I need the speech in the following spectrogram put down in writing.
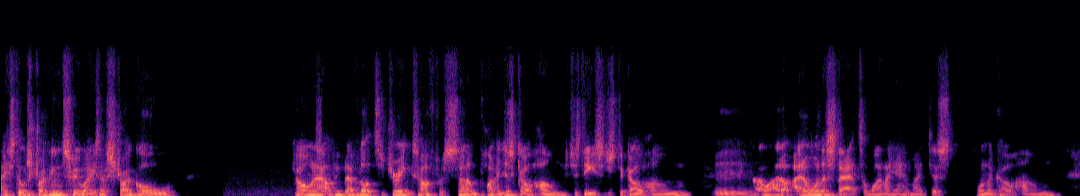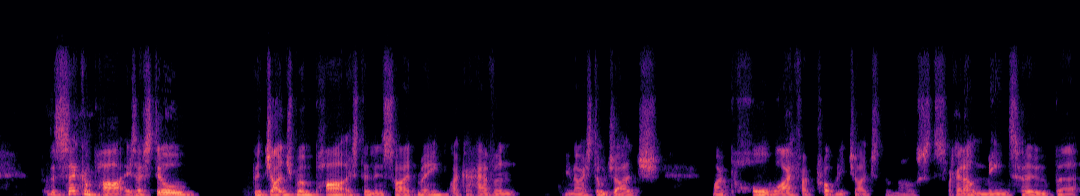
I still struggle in two ways. I struggle going out. People have lots of drinks. After a certain point, I just go home. It's just easier just to go home. I don't, I don't, I don't want to stay out to one a.m. I just want to go home. But the second part is I still, the judgment part is still inside me. Like I haven't, you know, I still judge. My poor wife, I probably judge the most. Like I don't mean to, but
